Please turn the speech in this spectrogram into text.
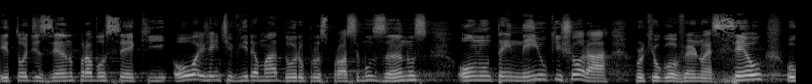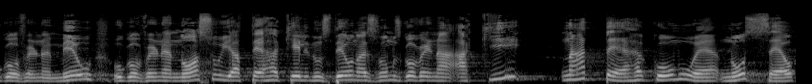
e estou dizendo para você que ou a gente vira maduro para os próximos anos, ou não tem nem o que chorar, porque o governo é seu, o governo é meu, o governo é nosso e a terra que Ele nos deu, nós vamos governar aqui na terra como é no céu,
